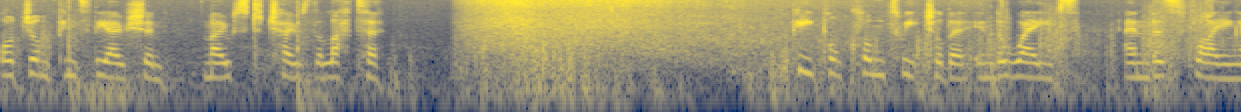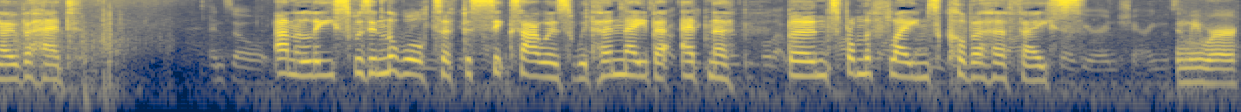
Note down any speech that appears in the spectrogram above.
or jump into the ocean. Most chose the latter. People clung to each other in the waves, embers flying overhead. Annalise was in the water for six hours with her neighbour Edna. Burns from the flames cover her face. And we were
